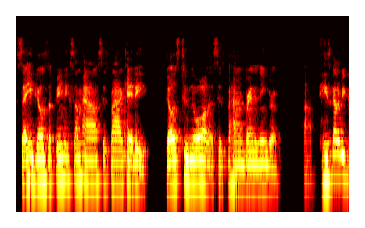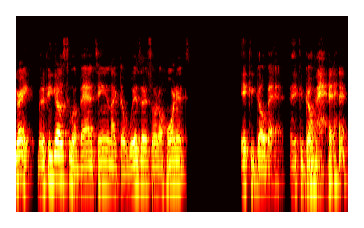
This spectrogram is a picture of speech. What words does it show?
Say he goes to Phoenix somehow, sits behind KD, goes to New Orleans, sits behind Brandon Ingram. Uh, he's going to be great. But if he goes to a bad team like the Wizards or the Hornets, it could go bad. It could go bad.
